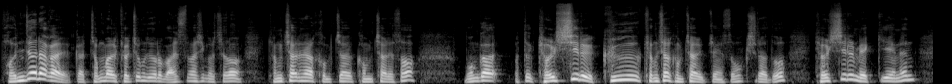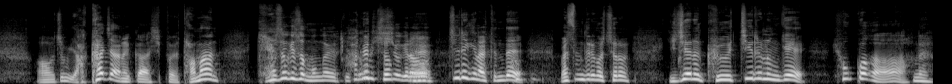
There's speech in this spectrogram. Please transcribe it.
번져나갈, 그러니까 정말 결정적으로 말씀하신 것처럼 경찰이나 검찰, 검찰에서 뭔가 어떤 결실을 그 경찰 검찰 입장에서 혹시라도 결실을 맺기에는 어, 좀 약하지 않을까 싶어요. 다만 계속해서 뭔가 이렇게 조금씩이라고 네. 찌르긴 할 텐데 그, 말씀드린 것처럼 이제는 그 찌르는 게 효과가 네.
